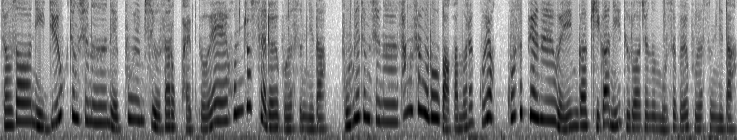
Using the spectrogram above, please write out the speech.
자, 우선 이 뉴욕 증시는 FOMC 의사록 발표에 혼조세를 보였습니다. 국내 증시는 상승으로 마감을 했고요. 코스피에는 외인과 기관이 들어와주는 모습을 보였습니다.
